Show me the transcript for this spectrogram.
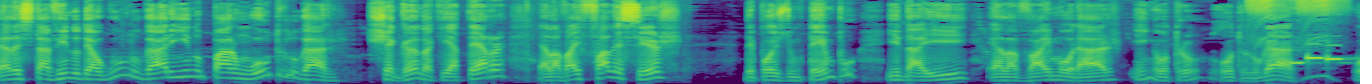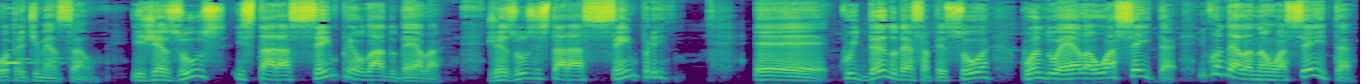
Ela está vindo de algum lugar e indo para um outro lugar chegando aqui à Terra, ela vai falecer depois de um tempo e daí ela vai morar em outro outro lugar, outra dimensão. E Jesus estará sempre ao lado dela. Jesus estará sempre é, cuidando dessa pessoa quando ela o aceita. E quando ela não o aceita,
